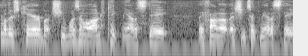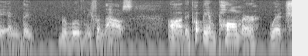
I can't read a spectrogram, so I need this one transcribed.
Mother's care, but she wasn't allowed to take me out of state. They found out that she took me out of state, and they removed me from the house. Uh, they put me in Palmer, which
